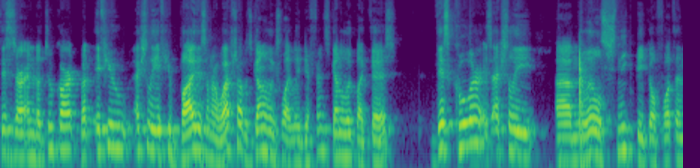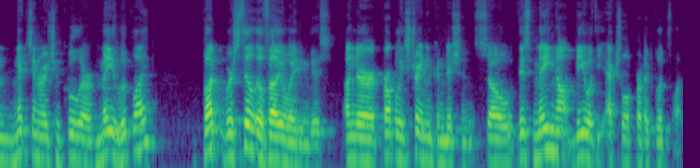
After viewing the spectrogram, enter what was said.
this is our M.2 card. But if you, actually, if you buy this on our web shop, it's gonna look slightly different. It's gonna look like this. This cooler is actually um, a little sneak peek of what the next generation cooler may look like but we're still evaluating this under properly straining conditions. So this may not be what the actual product looks like.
